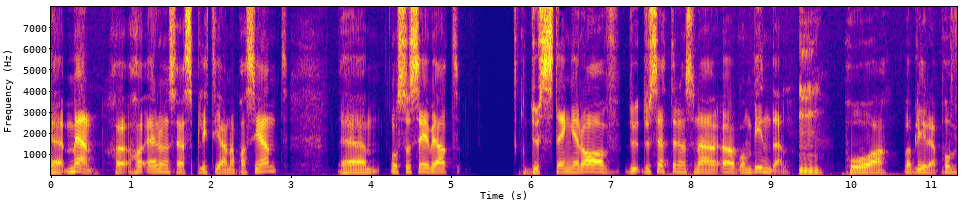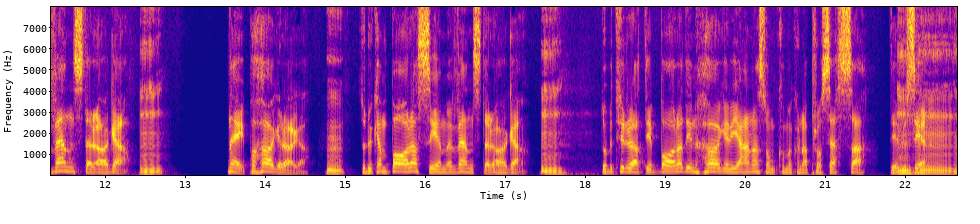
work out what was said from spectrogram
Eh, Men är du en sån här splitthjärna-patient eh, och så säger vi att du stänger av, du, du sätter en sån här ögonbindel Mm. på, vad blir det, på vänster öga. Mm. Nej, på höger öga. Mm. Så du kan bara se med vänster öga. Mm. Då betyder det att det är bara din höger hjärna som kommer kunna processa det du ser. Mhm.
